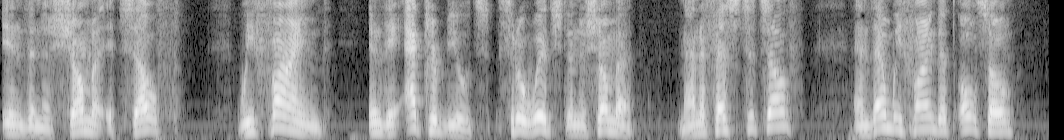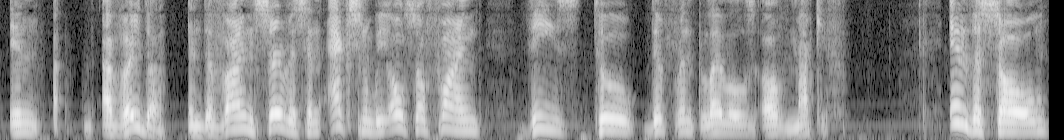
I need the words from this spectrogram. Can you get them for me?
in the neshama itself, we find in the attributes through which the neshama manifests itself, and then we find it also in uh, avodah, in divine service and action. We also find these two different levels of makif. In the soul,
